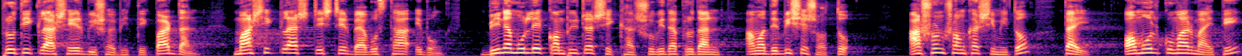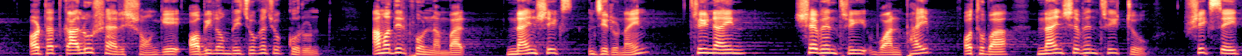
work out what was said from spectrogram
প্রতি ক্লাসের বিষয়ভিত্তিক পাঠদান, মাসিক ক্লাস টেস্টের ব্যবস্থা এবং বিনামূল্যে কম্পিউটার শিক্ষার সুবিধা প্রদান আমাদের বিশেষত্ব। আসন সংখ্যা সীমিত তাই অমল কুমার মাইতি অর্থাৎ কালু স্যারের সঙ্গে অবিলম্বে যোগাযোগ করুন। আমাদের phone number nine six zero nine three nine seven three one five অথবা nine seven three two six eight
